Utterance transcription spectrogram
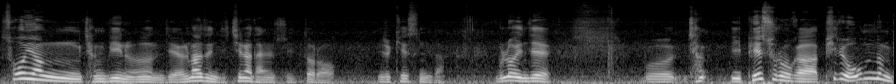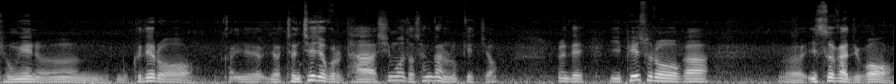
소형 장비는 이제 얼마든지 지나다닐 수 있도록 이렇게 했습니다. 물론 이제 뭐이 배수로가 필요 없는 경우에는 뭐 그대로 전체적으로 다 심어도 상관은 없겠죠. 그런데 이 배수로가 어, 있어가지고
